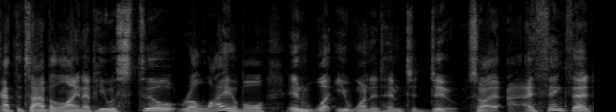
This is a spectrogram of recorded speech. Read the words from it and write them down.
at the top of the lineup, he was still reliable in what you wanted him to do. So I, I think that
